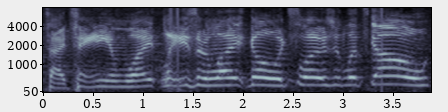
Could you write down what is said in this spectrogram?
Titanium white laser light goal explosion. Let's go.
